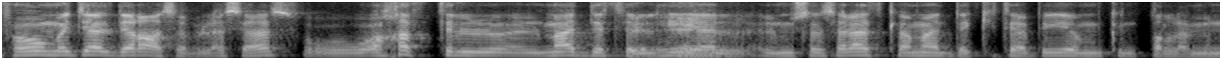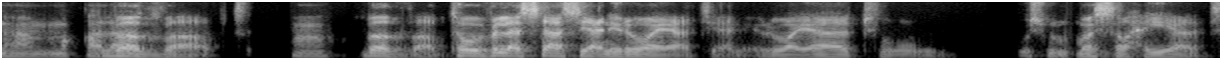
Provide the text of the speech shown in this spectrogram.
فهو مجال دراسة بالأساس وأخذت المادة اللي هي إيه. المسلسلات كمادة كتابية ممكن تطلع منها مقالات بالضبط بالضبط. هو في الأساس يعني روايات يعني روايات ومسرحيات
